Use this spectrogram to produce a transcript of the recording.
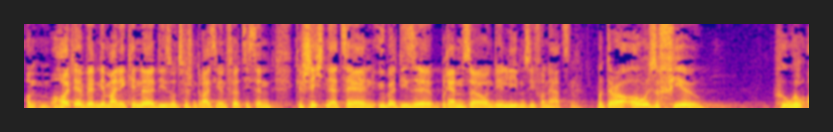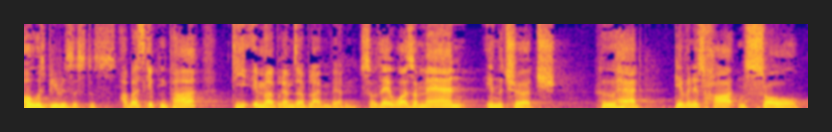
Und heute werden dir meine Kinder, die so zwischen 30 und 40 sind, Geschichten erzählen über diese Bremser und die lieben sie von Herzen. But there are always a few who will always be resistors. Aber es gibt ein paar, die immer Bremser bleiben werden. So there was a man in the church who had given his heart and soul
